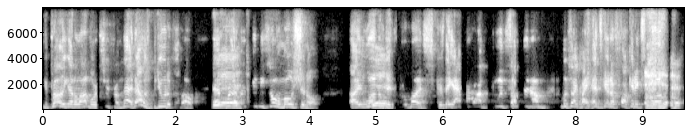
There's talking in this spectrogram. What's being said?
you probably got a lot more shit from that. That was beautiful, though. That Yeah. made me so emotional. I loved Yeah. it so much because they have I'm doing something. I'm looks like my head's gonna fucking explode.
